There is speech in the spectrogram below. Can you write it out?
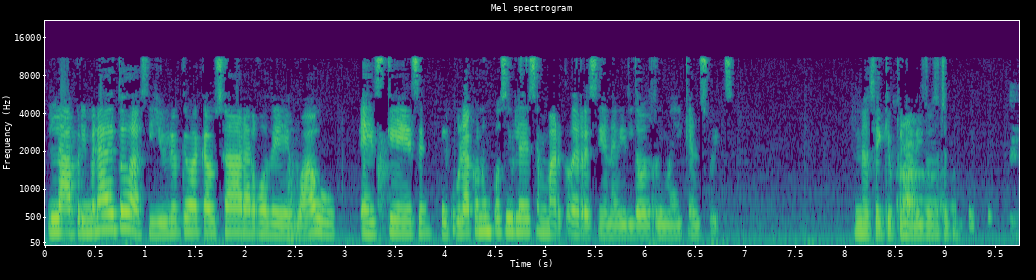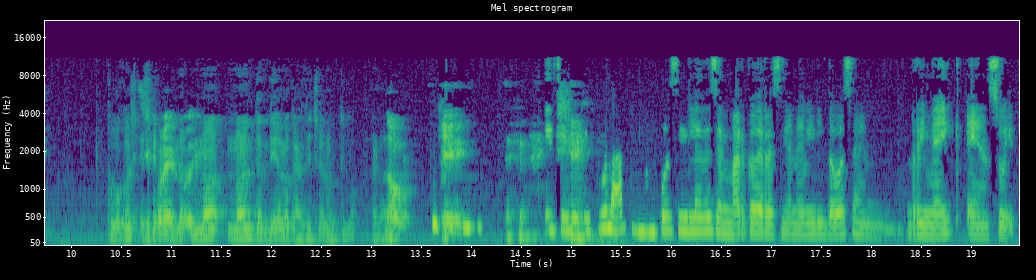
La primera de todas, y yo creo que va a causar algo de wow, es que se especula con un posible desembarco de Resident Evil 2 Remake en Switch. No sé qué opináis Ah. vosotros. ¿Cómo que es Sí, que por ahí no, no, no he entendido lo que has dicho el último? Perdón. No, que Y se con un posible desembarco de Resident Evil 2 en remake en Switch.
